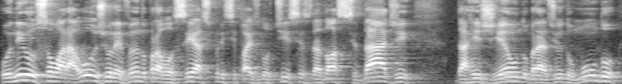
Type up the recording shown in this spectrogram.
o Nilson Araújo levando para você as principais notícias da nossa cidade, da região, do Brasil do mundo.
